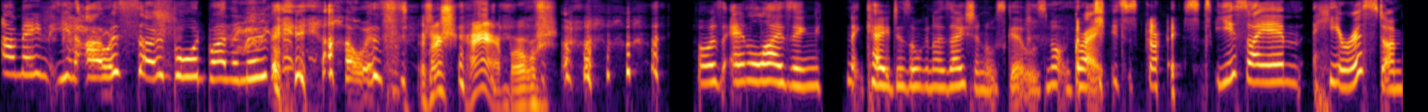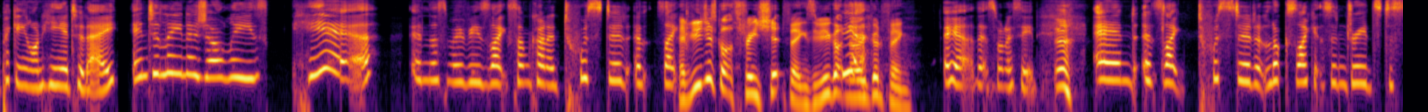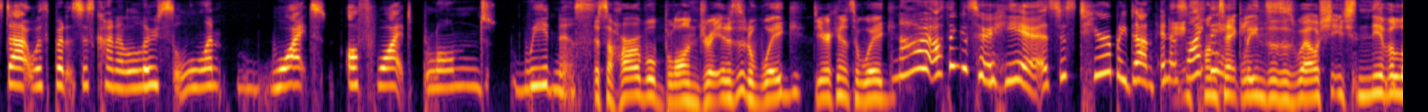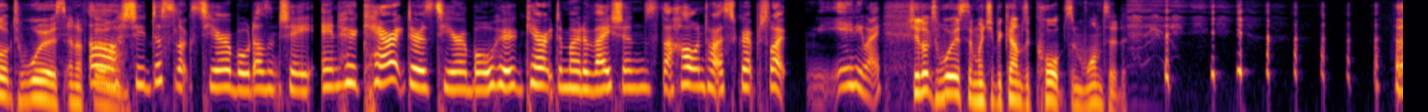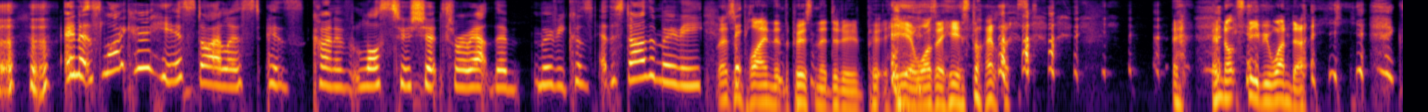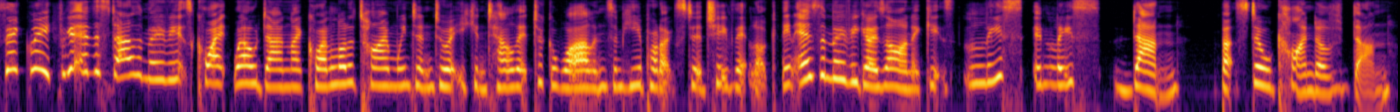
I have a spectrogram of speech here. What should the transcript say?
I mean, you know, I was so bored by the movie. I was It's a shambles. I was analysing Nick Cage's organisational skills. Not oh, great. Jesus Christ. yes, I am hairist. I'm picking on hair today. Angelina Jolie's hair in this movie is like some kind of twisted. Uh, it's like Have you just got three shit things? Have you got Yeah. no good thing? yeah, that's what I said. And it's like twisted. It looks like it's in dreads to start with, but it's just kind of loose, limp, white, off-white, blonde weirdness. It's a horrible blonde dress. Is it a wig? Do you reckon it's a wig? No, I think it's her hair. It's just terribly done. And it's And like the- contact lenses as well. She's never looked worse in a oh, film. Oh, she just looks terrible, doesn't she? And her character is terrible. Her character motivations, the whole entire script, like anyway. She looks worse than when she becomes a corpse and wanted. And it's like her hairstylist has kind of lost her shit throughout the movie because at the start of the movie, That's implying that the person that did her hair was a hairstylist. and not Stevie Wonder. exactly. Forget at the start of the movie, it's quite well done. Like quite a lot of time went into it. You can tell that took a while and some hair products to achieve that look. Then as the movie goes on, it gets less and less done, but still kind of done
